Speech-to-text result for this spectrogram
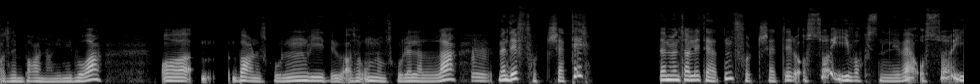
altså barnehagenivå. Og barneskolen, videre, altså ungdomsskole, la, la, la. Mm. Men det fortsetter. Den mentaliteten fortsetter også i voksenlivet, også i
